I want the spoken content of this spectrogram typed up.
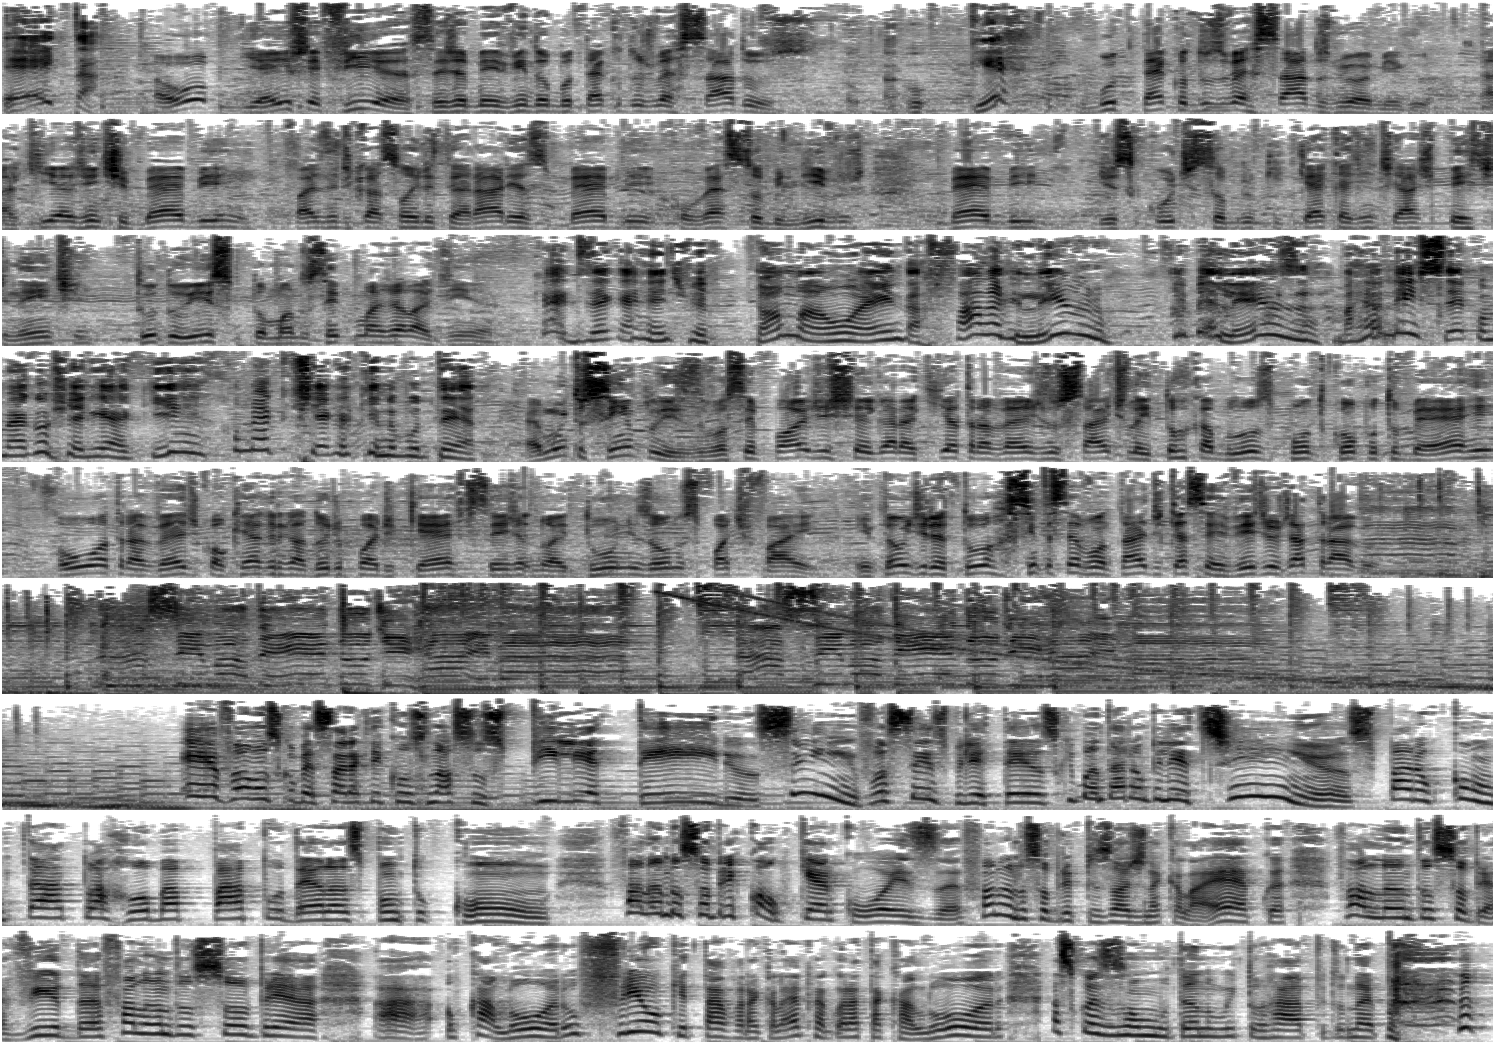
Eita! Aô, e aí, chefia? Seja bem-vindo ao Boteco dos Versados. O quê? Boteco dos Versados, meu amigo. Aqui a gente bebe, faz indicações literárias, bebe, conversa sobre livros, bebe, discute sobre o que quer que a gente ache pertinente. Tudo isso tomando sempre uma geladinha. Quer dizer que a gente toma um ainda? Fala de livro? Que beleza! Mas eu nem sei como é que eu cheguei aqui. Como é que chega aqui no boteco? É muito simples. Você pode chegar aqui através do site leitorcabuloso.com.br ou através de qualquer agregador de podcast, seja no iTunes ou no Spotify. Então, diretor, sinta-se à vontade que a cerveja eu já trago. Tá se mordendo Vamos começar aqui com os nossos bilheteiros. Sim, vocês bilheteiros que mandaram bilhetinhos para o contato arroba papodelas.com, falando sobre qualquer coisa, falando sobre o episódio naquela época, falando sobre a vida, falando sobre a, a- o calor, o frio que tava naquela época, agora tá calor, as coisas vão mudando muito rápido, né?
